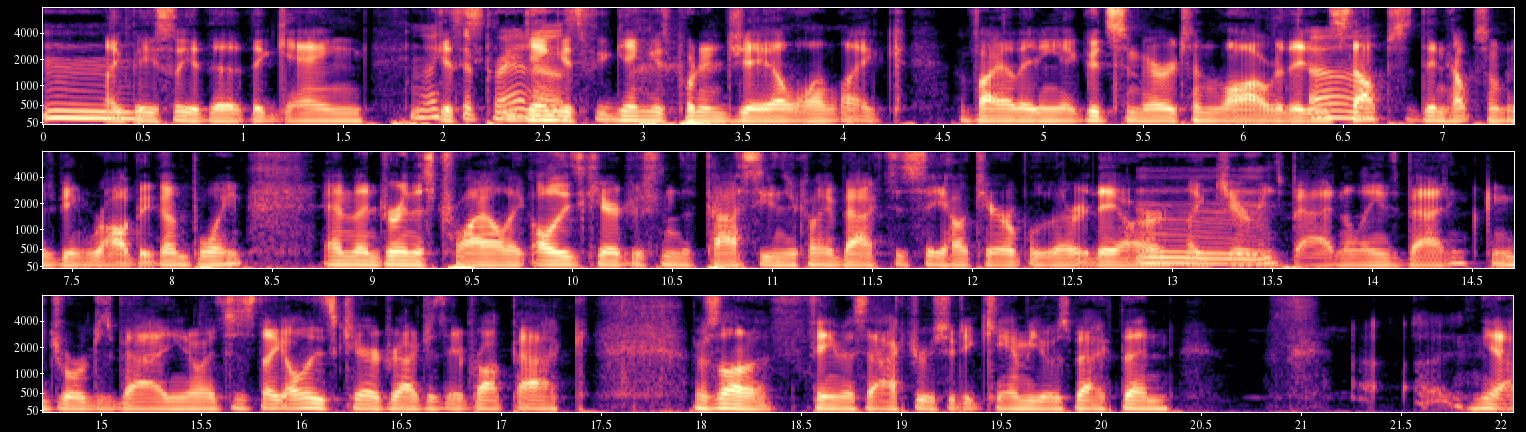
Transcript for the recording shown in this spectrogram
Mm, Like basically the the gang like gets Sopranos. gang gets gang gets put in jail on like violating a good Samaritan law where they didn't Oh. stop didn't help someone who's being robbed at gunpoint. And then during this trial, like all these characters from the past seasons are coming back to say how terrible they are. Like Mm. Jerry's bad and Elaine's bad and, George is bad. You know, it's just like all these character actors they brought back. There's a lot of famous actors who did cameos back then. Uh, yeah.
